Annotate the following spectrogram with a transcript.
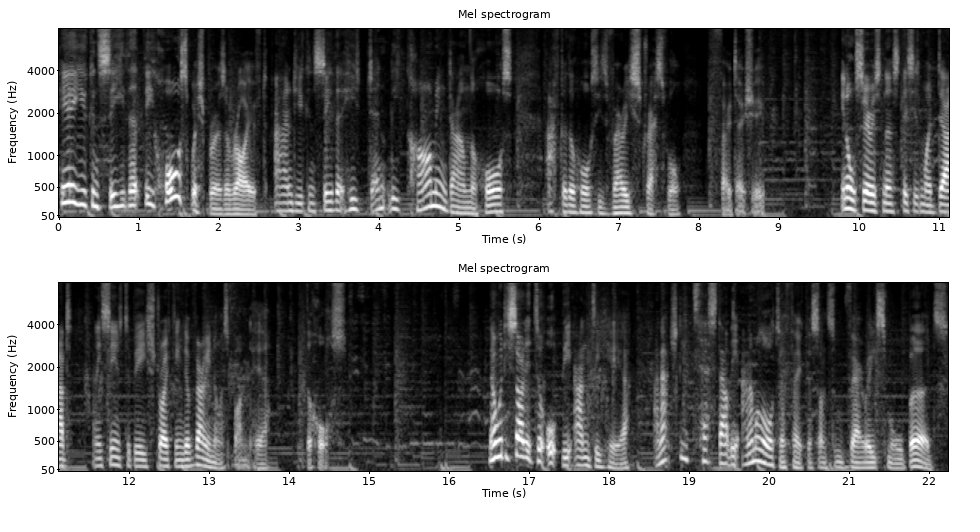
Here you can see that the horse whisperer has arrived and you can see that he's gently calming down the horse after the horse's very stressful photo shoot. In all seriousness, this is my dad and he seems to be striking a very nice bond here with the horse. Now we decided to up the ante here and actually test out the animal autofocus on some very small birds.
